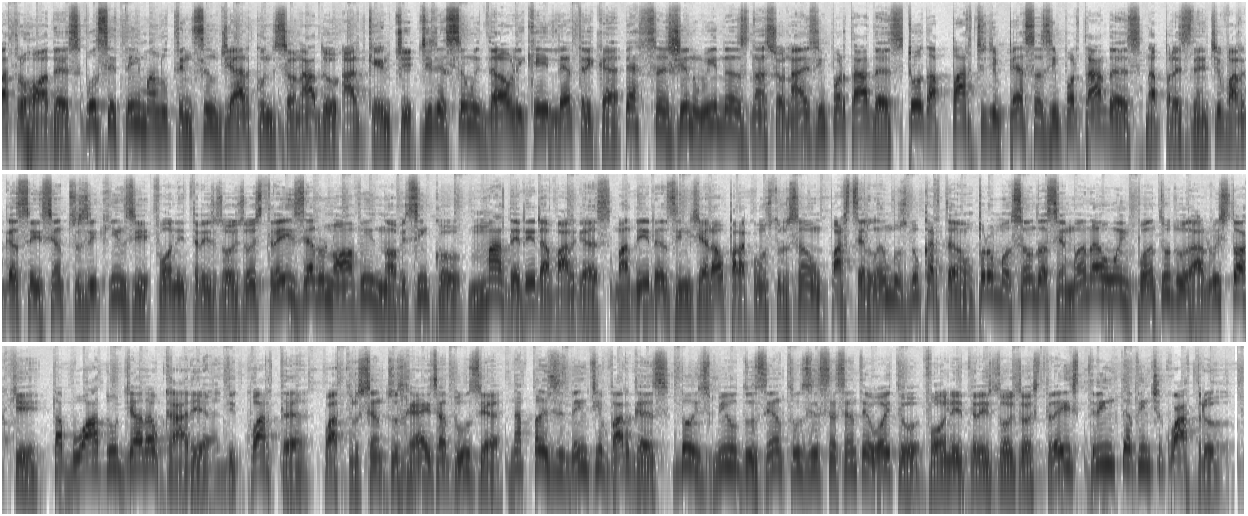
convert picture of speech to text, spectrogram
quatro rodas, você tem manutenção de ar-condicionado, ar quente, direção hidráulica e elétrica, peças genuínas nacionais importadas, toda a parte de peças importadas. Na Presidente Vargas 615, fone 32230995. Madeireira Vargas, madeiras em geral para construção, parcelamos no cartão. Promoção da semana ou enquanto durar o estoque. Tabuado de araucária, de quarta, quatrocentos reais a dúzia. Na Presidente Vargas, 2268, fone 3223 3024.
